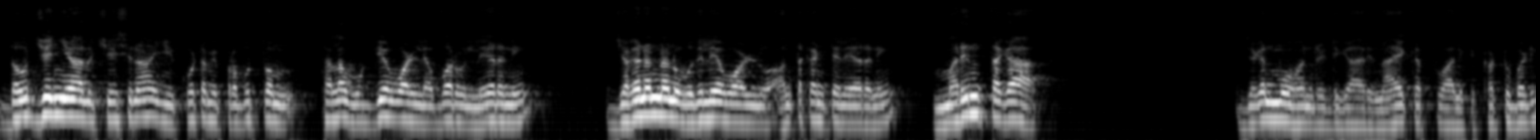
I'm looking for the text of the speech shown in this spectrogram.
దౌర్జన్యాలు చేసినా ఈ కూటమి ప్రభుత్వం తల ఒగ్గేవాళ్ళు ఎవ్వరూ లేరని జగనన్నను వదిలేవాళ్ళు అంతకంటే లేరని మరింతగా జగన్మోహన్ రెడ్డి గారి నాయకత్వానికి కట్టుబడి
